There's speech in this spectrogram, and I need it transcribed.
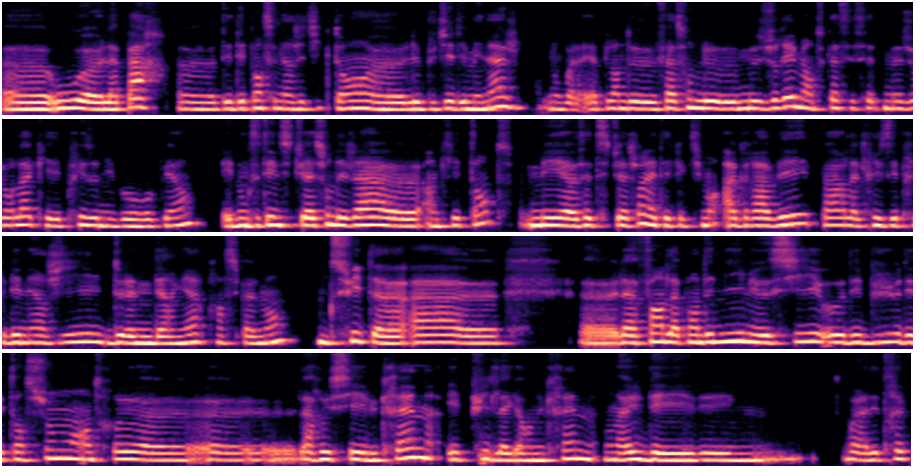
ou euh, la part euh, des dépenses énergétiques dans euh, le budget des ménages. Donc voilà, il y a plein de façons de le mesurer, mais en tout cas, c'est cette mesure-là qui est prise au niveau européen. Et donc, c'était une situation déjà inquiétante, mais cette situation elle été effectivement aggravée par la crise des prix d'énergie de l'année dernière, principalement. Donc, suite à, à la fin de la pandémie, mais aussi au début des tensions entre euh, la Russie et l'Ukraine, et puis de la guerre en Ukraine. On a eu des, des, voilà, des très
